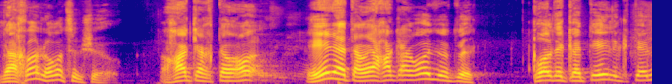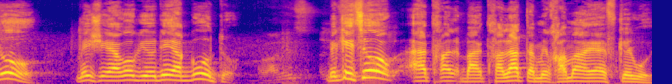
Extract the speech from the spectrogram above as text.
נכון, לא רוצים שהוא. אחר כך אתה רואה, הנה אתה רואה אחר כך עוד יותר. כל דקטיל יקטלו, מי שיהרוג יהודי יהרגו אותו. בקיצור, בהתחלת המלחמה היה הפקרות.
